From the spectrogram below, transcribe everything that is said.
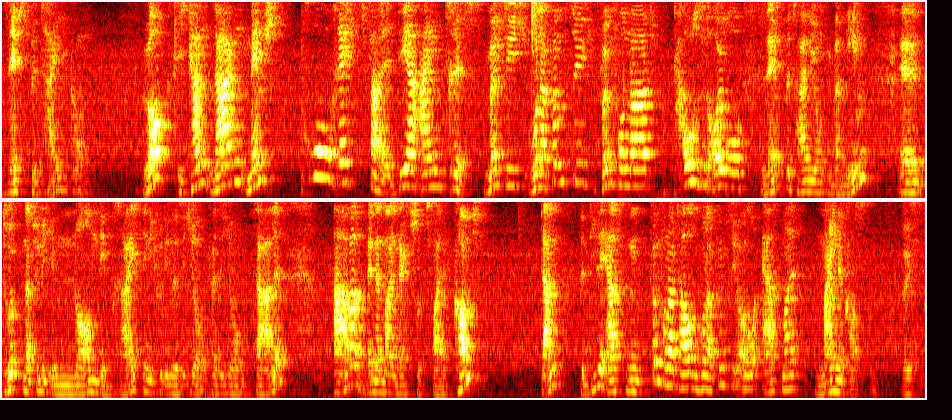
Selbstbeteiligung. Ja, ich kann sagen, Mensch, pro Rechtsfall, der eintritt, möchte ich 150, 500, 1000 Euro Selbstbeteiligung übernehmen. Äh, drückt natürlich enorm den Preis, den ich für diese Sicherung, Versicherung zahle. Aber wenn dann mal ein Rechtsschutzfall kommt, dann sind diese ersten 500.000, 150 Euro erstmal meine Kosten. Richtig.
